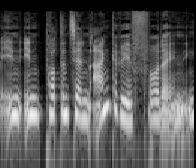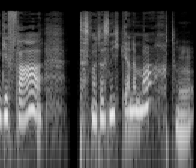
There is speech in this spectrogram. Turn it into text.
in, in potenziellen Angriff oder in, in Gefahr, dass man das nicht gerne macht. Ja.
